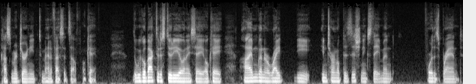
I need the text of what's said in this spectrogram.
customer journey to manifest itself. Okay. We go back to the studio and I say, okay, I'm going to write the internal positioning statement for this brand.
